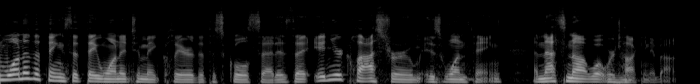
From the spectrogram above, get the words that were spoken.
and one of the things that they wanted to make clear that the school said is that in your classroom is one thing, and that's not what we're Mm-hmm. talking about.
